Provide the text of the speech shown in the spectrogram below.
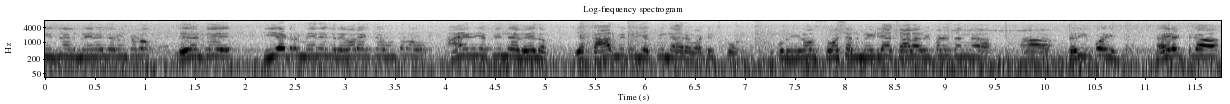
రీజనల్ మేనేజర్ ఉంటాడో లేదంటే థియేటర్ మేనేజర్ ఎవరైతే ఉంటారో ఆయన చెప్పిందే వేదం. ఇక కార్మికుడు చెప్పింది ఆయన పట్టించుకోడు. ఇప్పుడు ఈరోజు సోషల్ మీడియా చాలా విపరీతంగా పెరిగిపోయింది. డైరెక్ట్గా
